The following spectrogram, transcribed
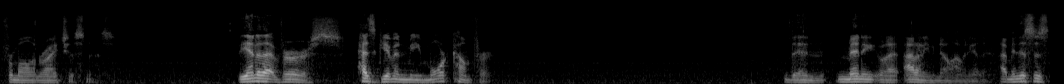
from all unrighteousness the end of that verse has given me more comfort than many, I don't even know how many other. I mean, this is,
